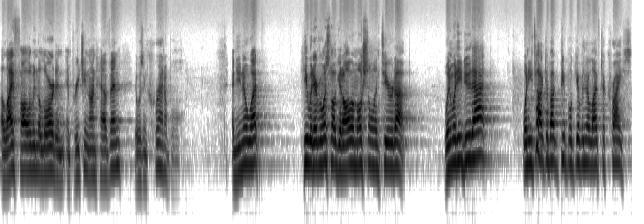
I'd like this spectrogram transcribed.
a life following the Lord and, and preaching on heaven? It was incredible. And you know what? He would every once in a while get all emotional and teared up. When would he do that? When he talked about people giving their life to Christ.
